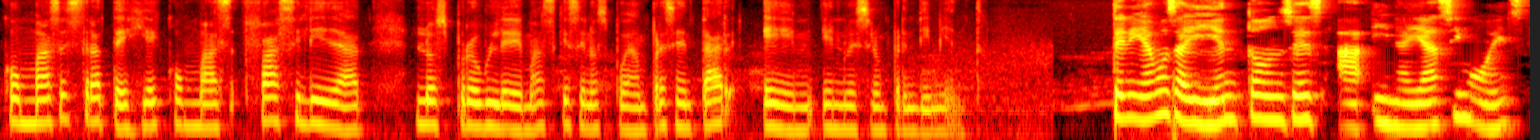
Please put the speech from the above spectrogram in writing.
con más estrategia y con más facilidad los problemas que se nos puedan presentar en, en nuestro emprendimiento. Teníamos ahí entonces a Inaya Simoes,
